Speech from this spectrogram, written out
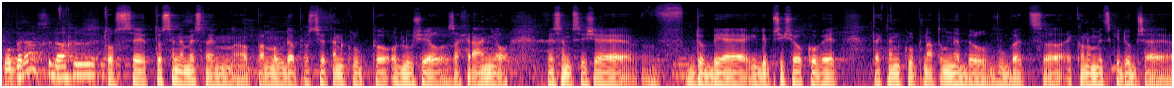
i podraz, dá se to si, to si nemyslím. Pan Louda prostě ten klub odlužil, zachránil. Myslím si, že v době, kdy přišel covid, tak ten klub na tom nebyl vůbec eh, ekonomicky dobře. Eh,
